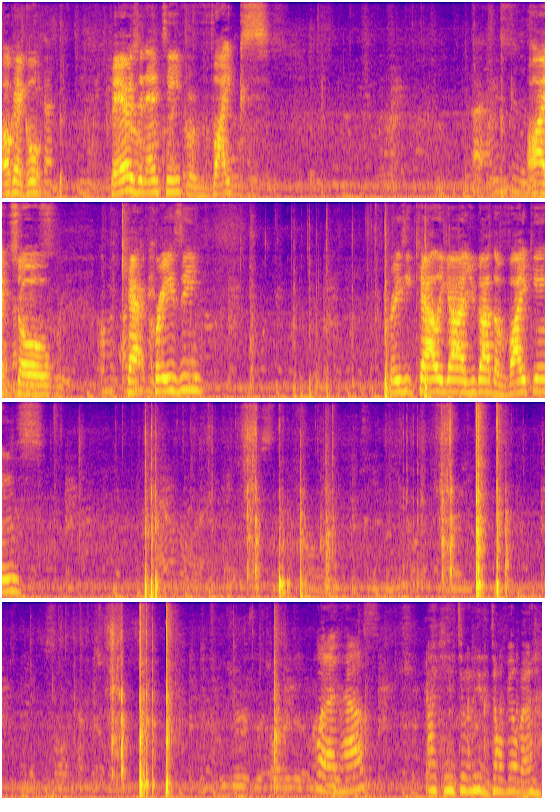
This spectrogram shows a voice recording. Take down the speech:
Okay, cool. You got- you can wait. Bears and NT for Vikes. Alright, let me just do this. Alright, so I'll- I'll Cat. Crazy. Crazy Cali guy, you got the Vikings. I don't know what I hate this phone, TV, or 40. You get the soul cut the screen. Who's yours retarded as my What, at the house? I can't do it either, don't feel bad.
